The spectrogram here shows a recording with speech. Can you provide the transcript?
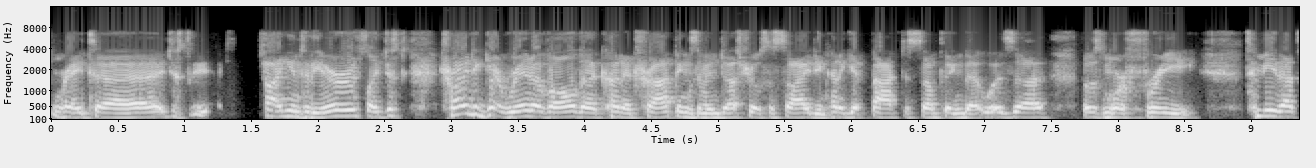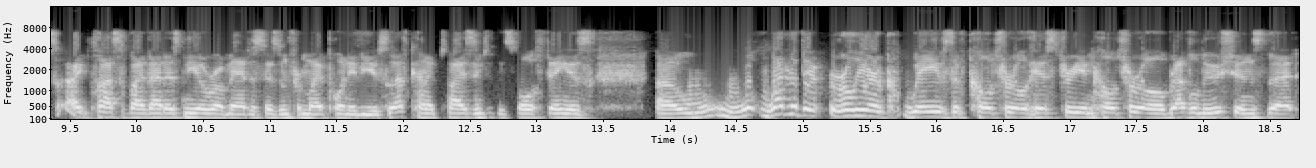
right? Uh, just tying into the earth, like just trying to get rid of all the kind of trappings of industrial society and kind of get back to something that was uh, that was more free. To me, that's I classify that as neo-romanticism from my point of view. So that kind of ties into this whole thing: is uh, what are the earlier waves of cultural history and cultural revolutions that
